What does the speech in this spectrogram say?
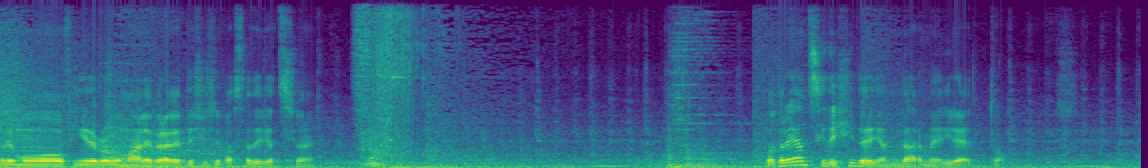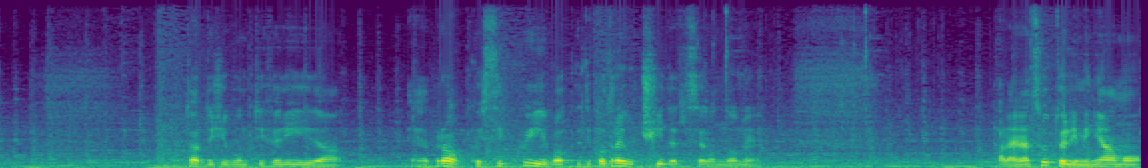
Potremmo finire proprio male per aver deciso di passare deviazione. Potrei anzi decidere di andarmene diretto. 14 punti ferita. Eh, però questi qui li potrei uccidere secondo me. Allora, innanzitutto eliminiamo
